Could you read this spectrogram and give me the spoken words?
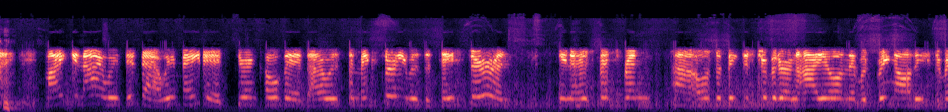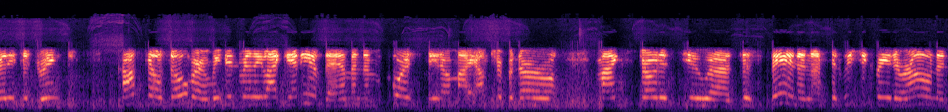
Mike and I. We did that. We made it during COVID. I was the mixer. He was the taster, and you know his best friend uh, was a big distributor in Ohio, and they would bring all these ready to drink cocktails over, and we didn't really like any of them. And of course, you know, my entrepreneurial mind started to uh, to spin, and I said we should create our own. And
